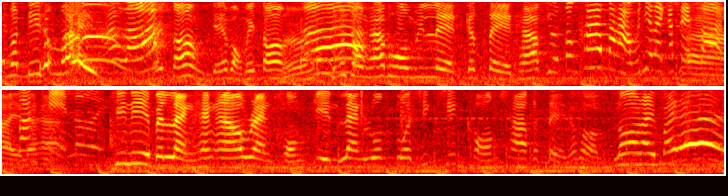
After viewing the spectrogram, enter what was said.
ษหวัดดีทำไมเอาเหรอไม่ต้องเจ๊บอกไม่ต้องเออ คุณผู้ชมครับโฮมวิลเลจเกษตรครับ อยู่ตรงข้ามมหาวิทยาลัยเกษตรศาสตร์ใช่บางนะฮะเขนเลย ที่นี่เป็นแหล่งแฮงเอาท์แหล่งของกิน แหล่งรวมตัวชิคๆของชาวเกษตรครับผมรออะไรไปเลย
